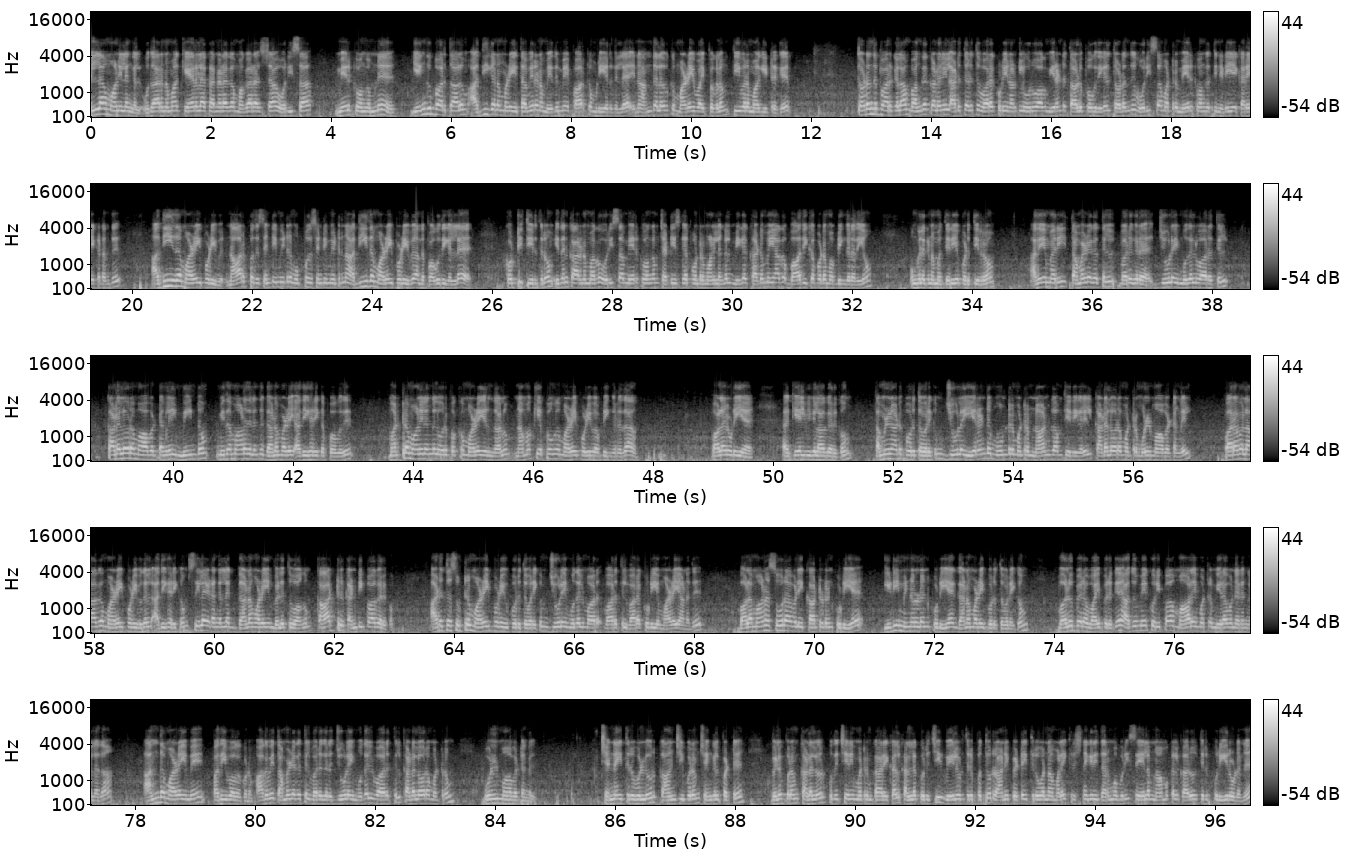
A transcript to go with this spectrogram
எல்லா மாநிலங்கள் உதாரணமாக கேரளா கர்நாடகா மகாராஷ்டிரா ஒரிசா மேற்கு வங்கம்னு எங்கு பார்த்தாலும் அதிக கனமழையை தவிர நம்ம எதுவுமே பார்க்க முடியறதில்ல. ஏன்னா அந்த அளவுக்கு மழை வாய்ப்புகளும் தீவிரமாகிட்டு இருக்கு தொடர்ந்து பார்க்கலாம். வங்கக்கடலில் அடுத்தடுத்து வரக்கூடிய நாட்கள் உருவாகும் இரண்டு தாழ்வு பகுதிகள் தொடர்ந்து ஒரிசா மற்றும் மேற்கு வங்கத்தின் இடையே கரையை கடந்து அதீத மழை பொழிவு. நாற்பது சென்டிமீட்டர் முப்பது சென்டிமீட்டர்னு அதீத மழை பொழிவு அந்த பகுதிகளில் கொட்டி தீர்த்திடும். இதன் காரணமாக ஒரிசா மேற்கு வங்கம் சத்தீஸ்கர் போன்ற மாநிலங்கள் மிக கடுமையாக பாதிக்கப்படும் அப்படிங்கிறதையும் உங்களுக்கு நம்ம தெரியப்படுத்திடுறோம். அதே மாதிரி தமிழகத்தில் வருகிற ஜூலை முதல் வாரத்தில் கடலோர மாவட்டங்களில் மீண்டும் மிதமானதிலிருந்து கனமழை அதிகரிக்க போகுது. மற்ற மாநிலங்கள் ஒரு பக்கம் மழை இருந்தாலும் நமக்கு எப்போங்க மழை பொழிவு அப்படிங்கிறதா பலருடைய கேள்விகளாக இருக்கும். தமிழ்நாடு பொறுத்த வரைக்கும் ஜூலை இரண்டு மூன்று மற்றும் நான்காம் தேதிகளில் கடலோர மற்றும் உள் மாவட்டங்களில் பரவலாக மழை பொழிவுகள் அதிகரிக்கும். சில இடங்களில் கனமழையும் வெளுத்து வாங்கும். காற்று கண்டிப்பாக இருக்கும். அடுத்த சுற்று மழை பொழிவு பொறுத்த வரைக்கும் ஜூலை முதல் வார வாரத்தில் வரக்கூடிய மழையானது பலமான சூறாவளி காற்றுடன் கூடிய இடி மின்னலுடன் கூடிய கனமழை பொறுத்த வரைக்கும் வலுப்பெற வாய்ப்பு இருக்குது அதுவுமே குறிப்பாக மாலை மற்றும் இரவு நேரங்களில் தான் அந்த மழையுமே பதிவாகக்கூடும். ஆகவே தமிழகத்தில் வருகிற ஜூலை முதல் வாரத்தில் கடலோர மற்றும் உள் மாவட்டங்கள் சென்னை திருவள்ளூர் காஞ்சிபுரம் செங்கல்பட்டு விழுப்புரம் கடலூர் புதுச்சேரி மற்றும் காரைக்கால் கள்ளக்குறிச்சி வேலூர் திருப்பத்தூர் ராணிப்பேட்டை திருவண்ணாமலை கிருஷ்ணகிரி தருமபுரி சேலம் நாமக்கல் கரூர் திருப்பூர் ஈரோடுன்னு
